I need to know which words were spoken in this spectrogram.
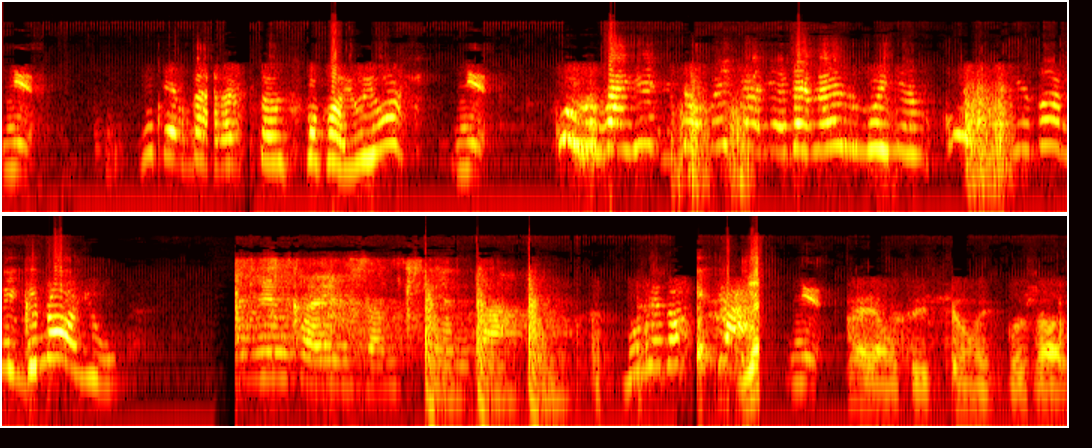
Nie. Nie pierdalasz stąd w spokoju już? Nie. Kurwa, jedź do myka, nie denerwuj mnie, kurwa, jebany gnoju! Łazienka jest zamknięta. Mówię do myka! Nie. Nie, ja muszę ich umyć, bo żal.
